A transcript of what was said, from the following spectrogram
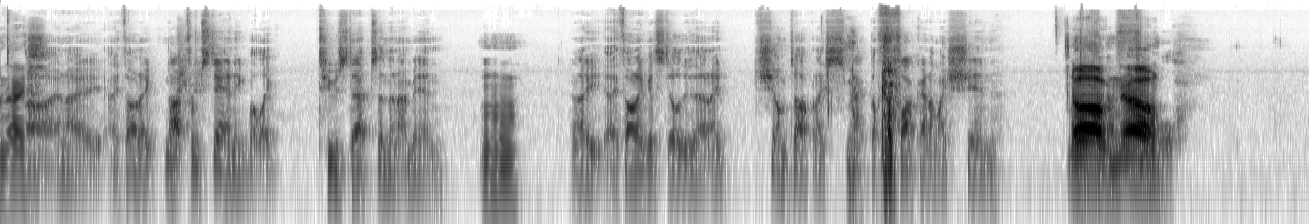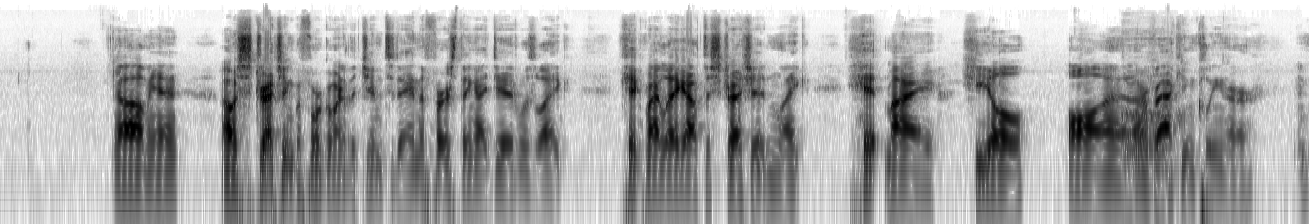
nice. Uh, and I I thought I not from standing, but like two steps and then I'm in. mm-hmm. And I I thought I could still do that. I jumped up and I smacked the fuck out of my shin. Oh Like no! fool. Oh man, I was stretching before going to the gym today, and the first thing I did was like kick my leg out to stretch it and like hit my heel on our Oh. vacuum cleaner and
